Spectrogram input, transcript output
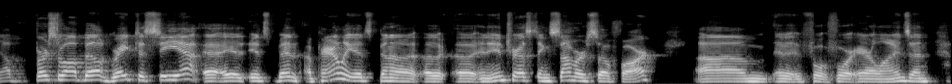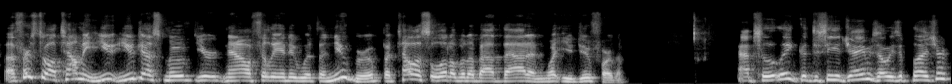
Now, first of all, Bill, great to see you. Uh, it, has been apparently it's been a, a, a, an interesting summer so far um, uh, for for airlines. And uh, first of all, tell me you you just moved. You're now affiliated with a new group, but tell us a little bit about that and what you do for them. Absolutely. Good to see you, James. Always a pleasure.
